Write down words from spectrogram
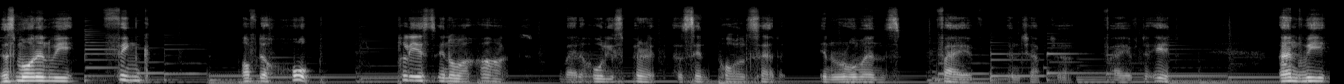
This morning we think of the hope placed in our heart by the Holy Spirit, as St. Paul said in Romans 5 and chapter 5 to 8. And we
